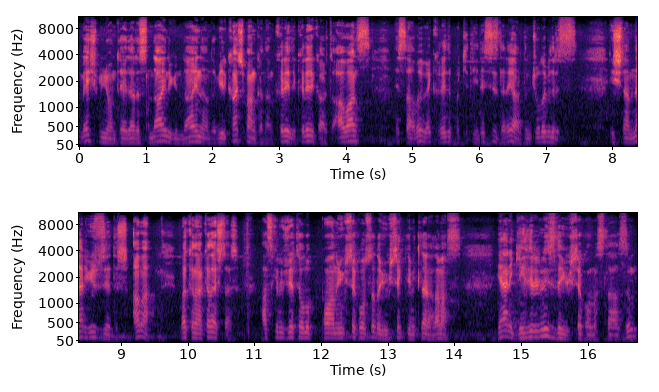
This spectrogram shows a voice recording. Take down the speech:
5 milyon TL arasında aynı günde aynı anda birkaç bankadan kredi, kredi kartı, avans hesabı ve kredi paketiyle sizlere yardımcı olabiliriz. İşlemler yüz yüzedir. Ama bakın arkadaşlar asgari ücret olup puanı yüksek olsa da yüksek limitler alamaz. Yani geliriniz de yüksek olması lazım.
